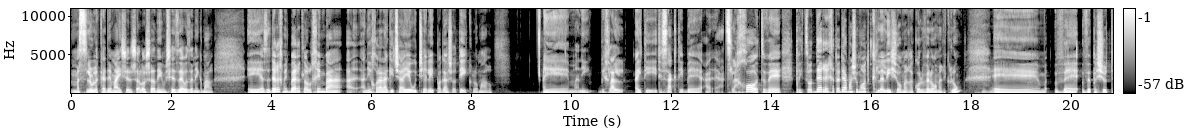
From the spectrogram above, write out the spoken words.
מסלול אקדמאי של שלוש שנים שזהו, זה נגמר. אה, אז הדרך מתבהרת להולכים בה, אני יכולה להגיד שהייעוד שלי פגש אותי, כלומר, אה, אני בכלל הייתי, התעסקתי בהצלחות ופריצות דרך, אתה יודע, משהו מאוד כללי שאומר הכל ולא אומר כלום. Mm-hmm. ו, ופשוט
